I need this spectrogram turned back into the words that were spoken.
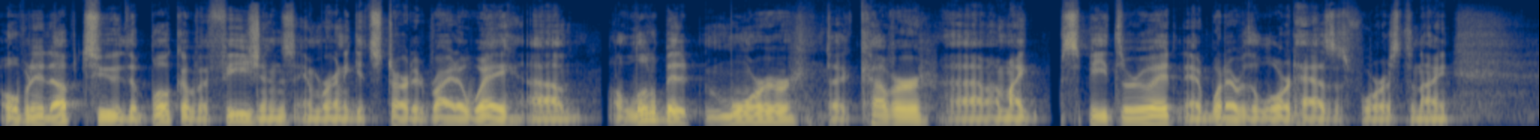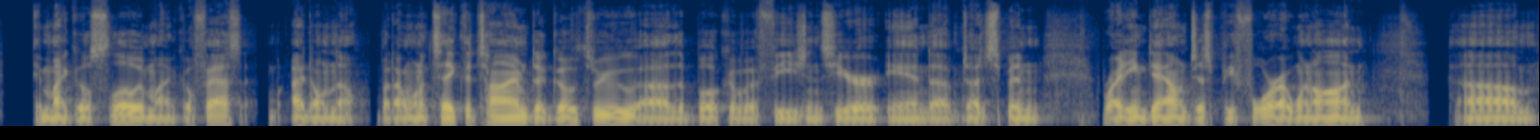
open it up to the book of Ephesians, and we're going to get started right away. Um, a little bit more to cover. Uh, I might speed through it and whatever the Lord has for us tonight. It might go slow, it might go fast. I don't know. But I want to take the time to go through uh, the book of Ephesians here. And uh, I've just been writing down just before I went on. Um,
